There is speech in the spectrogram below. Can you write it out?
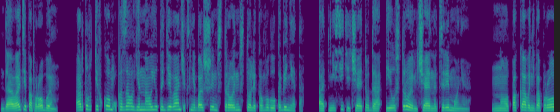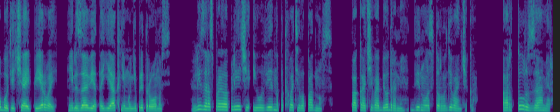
давайте попробуем». Артур кивком указал ей на уютный диванчик с небольшим встроенным столиком в углу кабинета. «Отнесите чай туда и устроим чайную церемонию. Но пока вы не попробуете чай первой, Елизавета, я к нему не притронусь». Лиза расправила плечи и уверенно подхватила поднос. Покачивая бедрами, двинулась в сторону диванчика. Артур замер,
